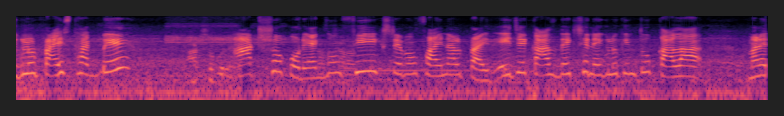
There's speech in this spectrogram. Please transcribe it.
এগুলোর প্রাইস থাকবে আটশো করে। একদম ফিক্সড এবং ফাইনাল প্রাইস এই যে কাজ দেখছেন এগুলো কিন্তু কালা মানে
